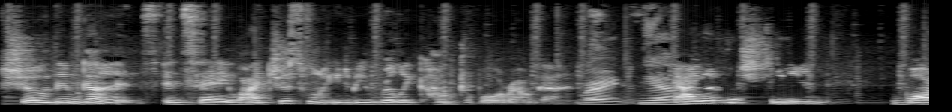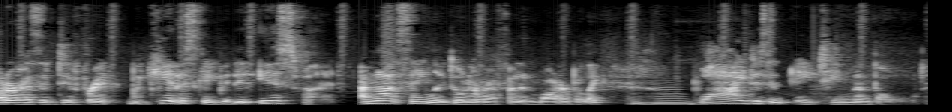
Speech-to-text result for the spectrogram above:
show them guns and say, "Well, I just want you to be really comfortable around guns." Right. Yeah. I understand water has a different we can't escape it it is fun i'm not saying like don't ever have fun in water but like mm-hmm. why does an 18 month old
